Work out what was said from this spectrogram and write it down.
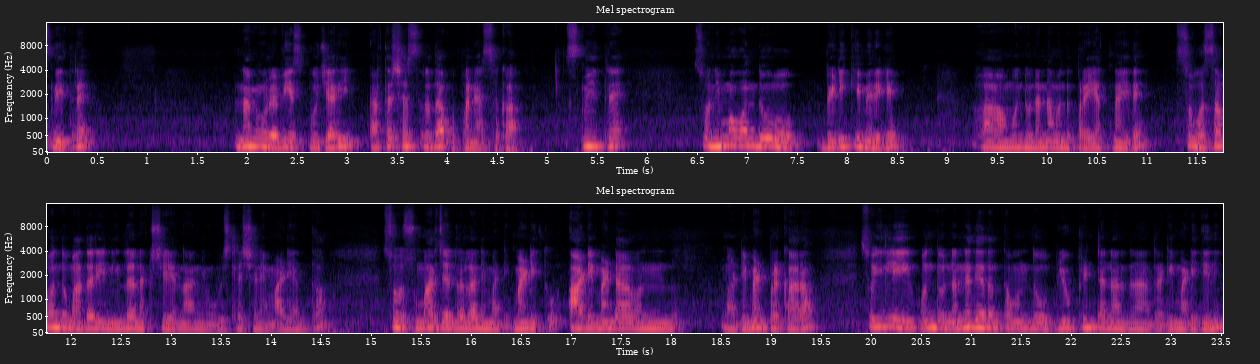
ಸ್ನೇಹಿತರೆ. ನಾನು ರವಿ ಎಸ್ ಪೂಜಾರಿ, ಅರ್ಥಶಾಸ್ತ್ರದ ಉಪನ್ಯಾಸಕ. ಸ್ನೇಹಿತರೆ, ಸೊ ನಿಮ್ಮ ಒಂದು ಬೇಡಿಕೆ ಮೇರೆಗೆ ಒಂದು ನನ್ನ ಒಂದು ಪ್ರಯತ್ನ ಇದೆ. ಸೊ ಹೊಸ ಒಂದು ಮಾದರಿ ನೀಲನಕ್ಷೆಯನ್ನು ನೀವು ವಿಶ್ಲೇಷಣೆ ಮಾಡಿ ಅಂತ. ಸೊ ಸುಮಾರು ಜನರೆಲ್ಲ ನಿಮ್ಮ ಡಿಮ್ಯಾಂಡ್ ಇತ್ತು. ಆ ಡಿಮ್ಯಾಂಡ್ ಒಂದು ಡಿಮ್ಯಾಂಡ್ ಪ್ರಕಾರ, ಸೊ ಇಲ್ಲಿ ಒಂದು ನನ್ನದೇ ಆದಂಥ ಒಂದು ಬ್ಲೂ ಪ್ರಿಂಟನ್ನು ನಾನು ರೆಡಿ ಮಾಡಿದ್ದೀನಿ.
